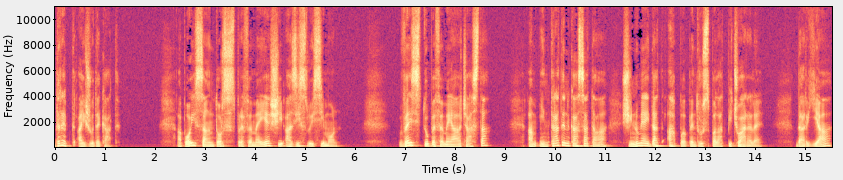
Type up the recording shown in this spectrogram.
drept ai judecat. Apoi s-a întors spre femeie și a zis lui Simon, Vezi tu pe femeia aceasta? Am intrat în casa ta și nu mi-ai dat apă pentru spălat picioarele dar ea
